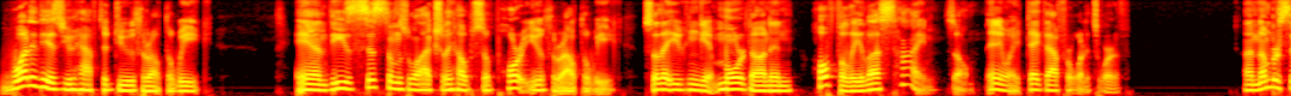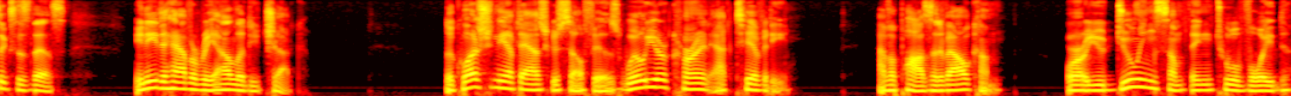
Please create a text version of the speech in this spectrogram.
what it is you have to do throughout the week. And these systems will actually help support you throughout the week so that you can get more done in hopefully less time. So, anyway, take that for what it's worth. Uh, number six is this you need to have a reality check. The question you have to ask yourself is Will your current activity have a positive outcome? Or are you doing something to avoid,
